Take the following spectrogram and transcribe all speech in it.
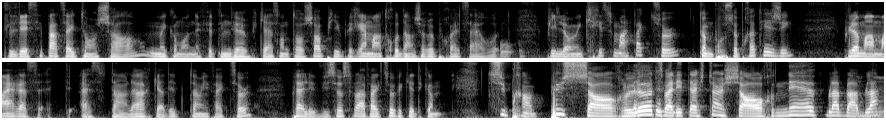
te laisser partir avec ton char, mais comme on a fait une vérification de ton char, puis il est vraiment trop dangereux pour être sur la route. Oh. Puis ils l'ont écrit sur ma facture, comme pour se protéger. Puis là, ma mère, à ce, à ce temps-là, elle regardait tout le temps mes factures. Puis là, elle a vu ça sur la facture, fait qu'elle était comme Tu prends plus ce char-là, tu vas aller t'acheter un char neuf, blablabla. Mhm.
